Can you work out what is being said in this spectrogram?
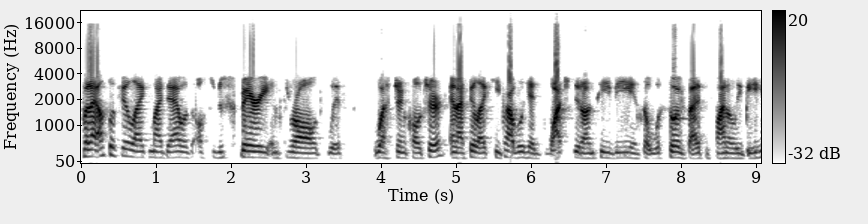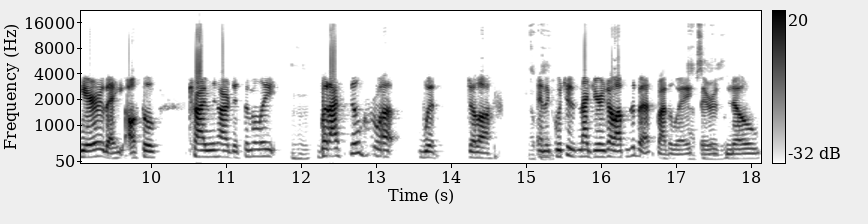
But I also feel like my dad was also just very enthralled with Western culture, and I feel like he probably had watched it on TV, and so was so excited to finally be here that he also tried really hard to assimilate. Mm-hmm. But I still grew up with jollof, Okay. and which is Nigerian jollof is the best, by the way. There's no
